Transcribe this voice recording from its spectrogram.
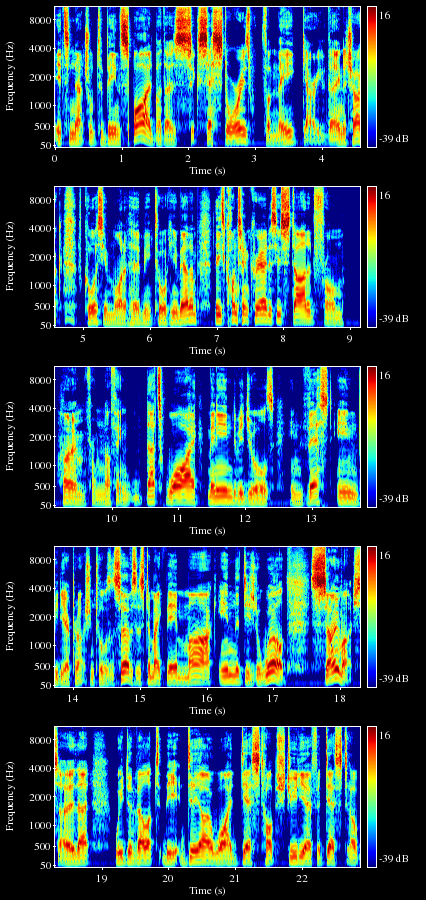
it's natural to be inspired by those success stories. For me, Gary Vaynerchuk, of course, you might have heard me talking about him. These content creators who started from home from nothing. That's why many individuals invest in video production tools and services to make their mark in the digital world. So much so that we developed the DIY desktop studio for desktop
